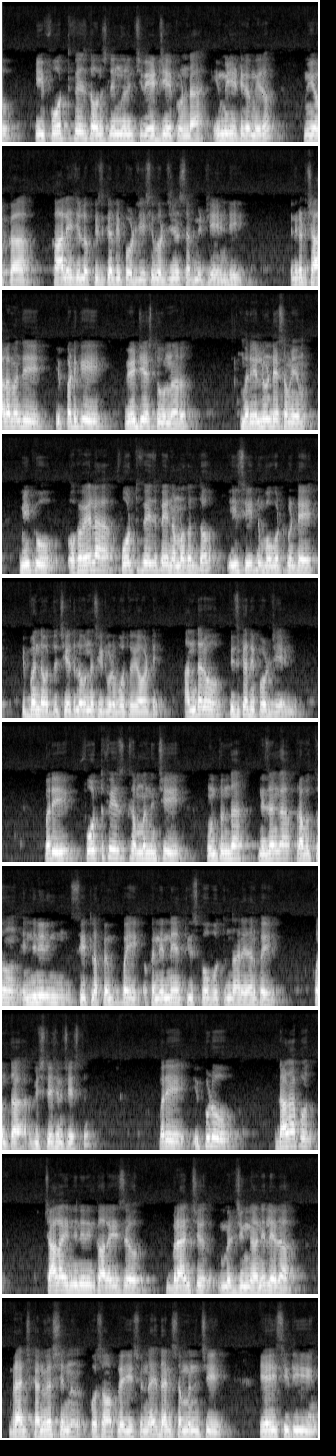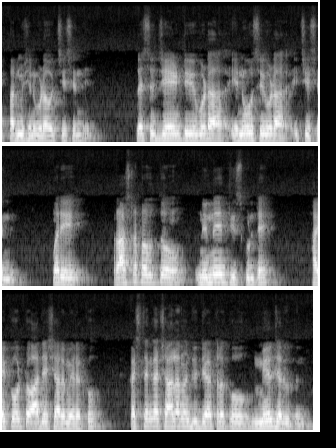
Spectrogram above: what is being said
ఈ ఫోర్త్ ఫేజ్ కౌన్సిలింగ్ గురించి వెయిట్ చేయకుండా ఇమ్మీడియట్గా మీరు మీ యొక్క కాలేజీలో ఫిజికల్ రిపోర్ట్ చేసి ఒరిజినల్ సబ్మిట్ చేయండి. ఎందుకంటే చాలామంది ఇప్పటికీ వెయిట్ చేస్తూ ఉన్నారు. మరి ఎల్లుండే సమయం మీకు ఒకవేళ ఫోర్త్ ఫేజ్పై నమ్మకంతో ఈ సీట్ను పోగొట్టుకుంటే ఇబ్బంది అవుతుంది. చేతిలో ఉన్న సీట్ కూడా పోతుంది కాబట్టి అందరూ ఫిజికల్ రిపోర్ట్ చేయండి. మరి ఫోర్త్ ఫేజ్కి సంబంధించి ఉంటుందా? నిజంగా ప్రభుత్వం ఇంజనీరింగ్ సీట్ల పెంపుపై ఒక నిర్ణయం తీసుకోబోతుందా అనే దానిపై కొంత విశ్లేషణ చేస్తే మరి ఇప్పుడు దాదాపు చాలా ఇంజనీరింగ్ కాలేజెస్ బ్రాంచ్ మెర్జింగ్ కానీ లేదా బ్రాంచ్ కన్వర్షన్ కోసం అప్లై చేసి ఉన్నాయి. దానికి సంబంధించి ఏఐసిటి పర్మిషన్ కూడా వచ్చేసింది. ప్లస్ జేఎన్టీయు కూడా ఎన్ఓసి కూడా ఇచ్చేసింది. మరి రాష్ట్ర ప్రభుత్వం నిర్ణయం తీసుకుంటే హైకోర్టు ఆదేశాల మేరకు ఖచ్చితంగా చాలామంది విద్యార్థులకు మేలు జరుగుతుంది.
